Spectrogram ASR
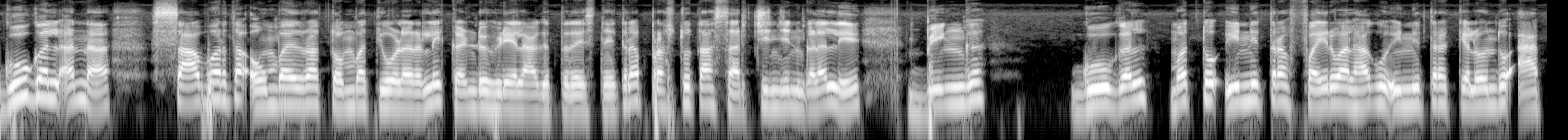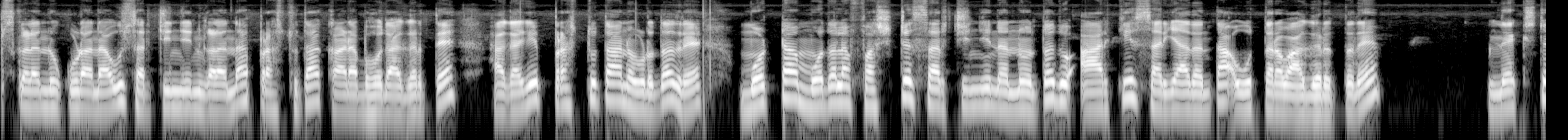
ಗೂಗಲ್ ಅನ್ನು ಸಾವಿರದ ಒಂಬೈನೂರ ತೊಂಬತ್ತೇಳರಲ್ಲಿ ಕಂಡುಹಿಡಿಯಲಾಗುತ್ತದೆ ಸ್ನೇಹಿತರ. ಪ್ರಸ್ತುತ ಸರ್ಚ್ ಇಂಜಿನ್ಗಳಲ್ಲಿ ಬಿಂಗ್ ಗೂಗಲ್ ಮತ್ತು ಇನ್ನಿತರ ಫೈರ್ವಾಲ್ ಹಾಗೂ ಇನ್ನಿತರ ಕೆಲವೊಂದು ಆ್ಯಪ್ಸ್ಗಳನ್ನು ಕೂಡ ನಾವು ಸರ್ಚ್ ಇಂಜಿನ್ಗಳನ್ನು ಪ್ರಸ್ತುತ ಕಾಣಬಹುದಾಗಿರುತ್ತೆ ಹಾಗಾಗಿ ಪ್ರಸ್ತುತ ನೋಡೋದಾದರೆ ಮೊಟ್ಟ ಮೊದಲ ಫಸ್ಟ್ ಸರ್ಚ್ ಇಂಜಿನ್ ಅನ್ನುವಂಥದ್ದು ಆರ್ಕಿ ಸರಿಯಾದಂಥ ಉತ್ತರವಾಗಿರುತ್ತದೆ. ನೆಕ್ಸ್ಟ್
